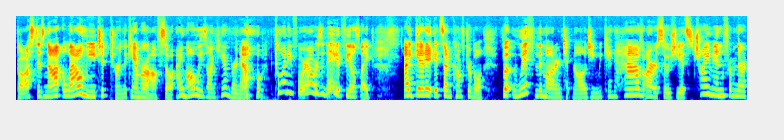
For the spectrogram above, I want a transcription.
boss does not allow me to turn the camera off. So, I'm always on camera now, 24 hours a day, it feels like. I get it, it's uncomfortable. But with the modern technology, we can have our associates chime in from their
